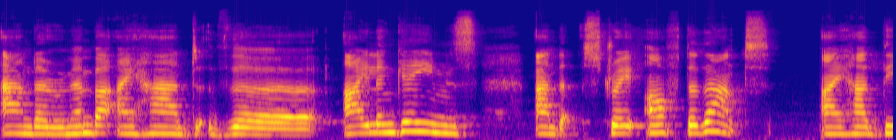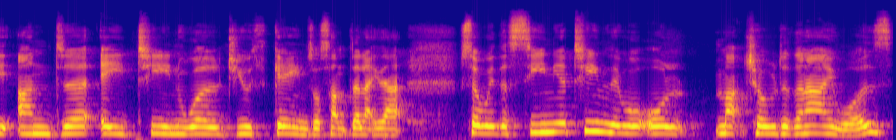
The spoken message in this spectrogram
And I remember I had the Island Games. And straight after that, I had the under 18 World Youth Games or something like that. So with the senior team, they were all much older than I was,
